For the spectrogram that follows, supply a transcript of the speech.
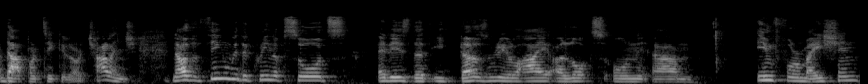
that particular challenge. Now, the thing with the Queen of Swords, it is that it does rely a lot on um, information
